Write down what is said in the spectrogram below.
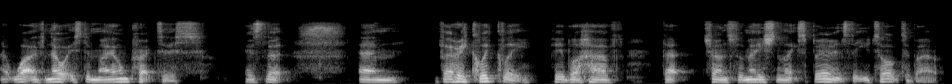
what I've noticed in my own practice is that um, very quickly people have that transformational experience that you talked about.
